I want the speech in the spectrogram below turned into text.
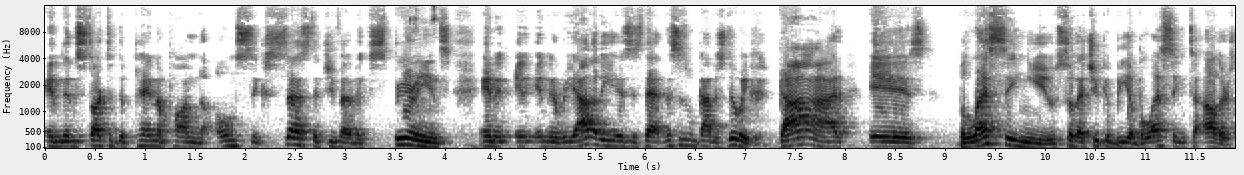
and then start to depend upon the own success that you have experienced. And, and the reality is, is that this is what God is doing. God is blessing you so that you can be a blessing to others.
